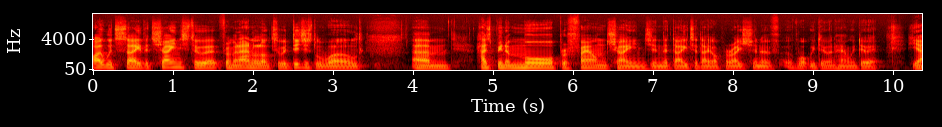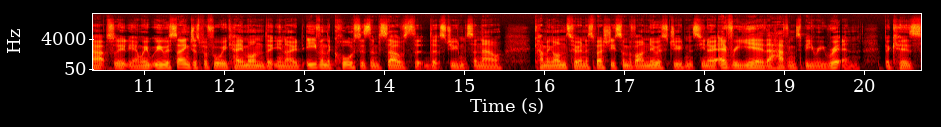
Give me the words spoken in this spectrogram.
I would say the change to a, from an analog to a digital world. Um, has been a more profound change in the day-to-day operation of, of what we do and how we do it. Yeah, absolutely. And we, we were saying just before we came on that, you know, even the courses themselves that, that students are now coming onto, and especially some of our newer students, you know, every year they're having to be rewritten because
